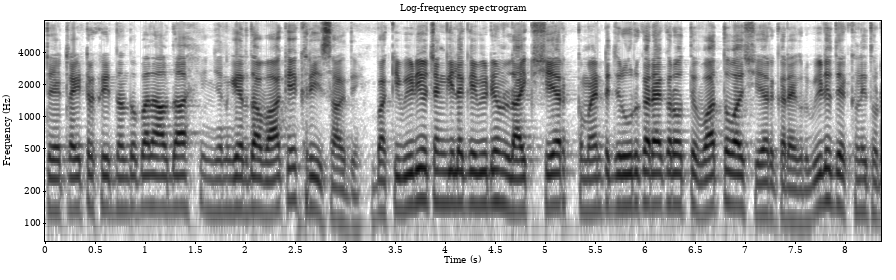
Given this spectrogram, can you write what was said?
ਤੇ ਟਰੈਕਟਰ ਖਰੀਦਣ ਤੋਂ ਪਹਿਲਾਂ ਆਪਦਾ ਇੰਜਨ ਗੇਅਰ ਦਾ ਵਾਹ ਕੇ ਖਰੀਦ ਸਕਦੇ। ਬਾਕੀ ਵੀਡੀਓ ਚੰਗੀ ਲੱਗੇ ਵੀਡੀਓ ਨੂੰ ਲਾਈਕ ਸ਼ੇਅਰ ਕਮੈਂਟ ਜ਼ਰੂਰ ਕਰਿਆ ਕਰੋ ਤੇ ਵੱਧ ਤੋਂ ਵੱਧ ਸ਼ੇਅਰ ਕਰਿਆ ਕਰੋ। ਵੀਡੀਓ ਦੇਖਣ ਲਈ ਤੁਹਾਡਾ ਬਹੁਤ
